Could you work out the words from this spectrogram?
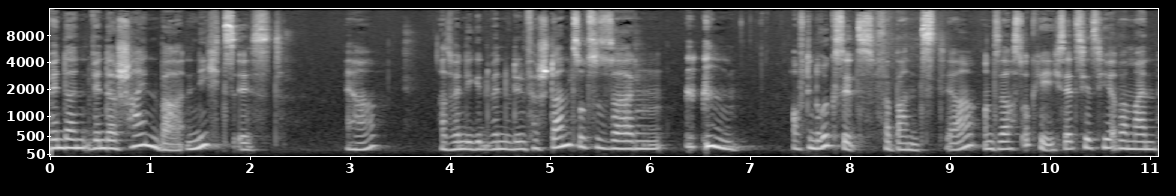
wenn, dann, wenn da scheinbar nichts ist, ja, also wenn, die, wenn du den Verstand sozusagen auf den Rücksitz verbannst, ja, und sagst, okay, ich setze jetzt hier aber mein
